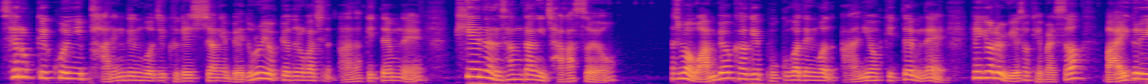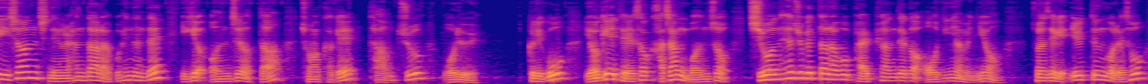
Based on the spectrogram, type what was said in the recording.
새롭게 코인이 발행된 거지 그게 시장에 매도로 엮여 들어가진 않았기 때문에 피해는 상당히 작았어요. 하지만 완벽하게 복구가 된 건 아니었기 때문에 해결을 위해서 개발사 마이그레이션 진행을 한다라고 했는데 이게 언제였다? 정확하게 다음 주 월요일. 그리고 여기에 대해서 가장 먼저 지원해주겠다라고 발표한 데가 어디냐면요. 전 세계 1등 거래소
